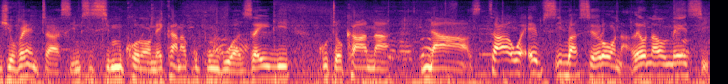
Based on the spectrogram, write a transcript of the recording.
Juventus. Msisimko unaonekana kupungua zaidi kutokana na star wa FC Barcelona Lionel Messi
